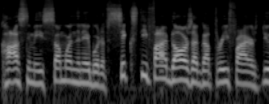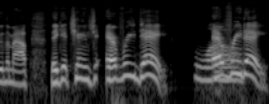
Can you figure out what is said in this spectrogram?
costing me somewhere in the neighborhood of $65. I've got three fryers. Do the math. They get changed every day. Whoa. Every day.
